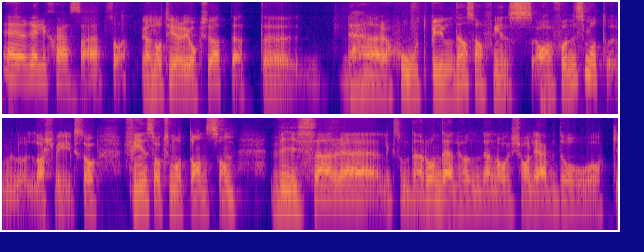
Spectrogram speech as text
Eh, religiösa så. Jag noterar ju också att, att eh, den här hotbilden som finns, har funnits mot Lars Vilks och finns också mot de som visar eh, liksom den rondellhunden och Charlie Hebdo och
